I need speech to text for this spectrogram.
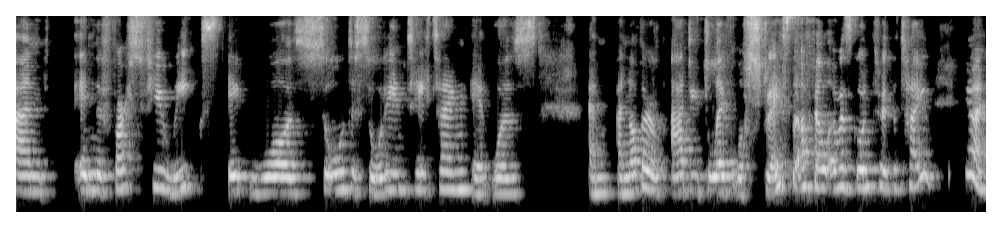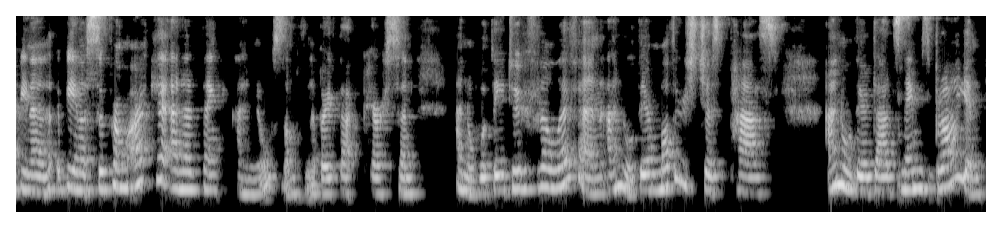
And in the first few weeks, it was so disorientating. It was um, another added level of stress that I felt I was going through at the time. You know, I'd been a been in a supermarket and I'd think, I know something about that person. I know what they do for a living. I know their mother's just passed. I know their dad's name's Brian.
